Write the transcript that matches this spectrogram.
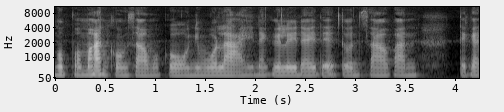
งบประมาณของสาวมกองนี่บ่หลายนะก็เลยได้แต่ต้น20,000แต่ก็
